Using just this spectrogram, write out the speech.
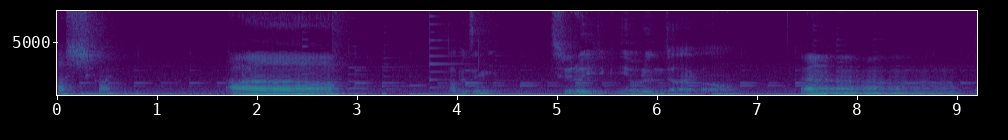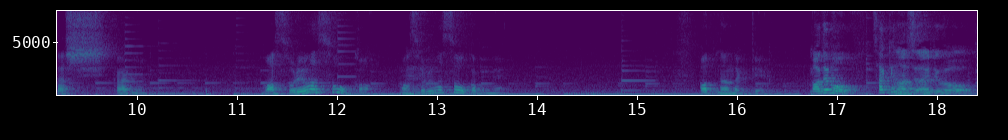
確かに。あだから別に種類によるんじゃないかな。あうんうんうんうんうん確かに。まあそれはそうか。まあそれはそうかもね。あとなんだっけ？まあでもさっきの話じゃないけど、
